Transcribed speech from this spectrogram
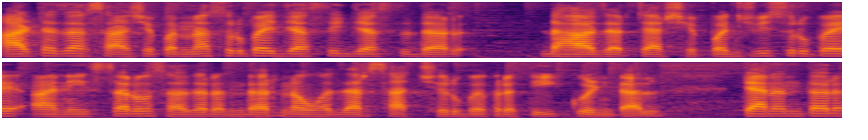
आठ हजार सहाशे पन्नास रुपये जास्तीत जास्त दर दहा हजार चारशे पंचवीस रुपये आणि सर्वसाधारण दर नऊ हजार सातशे रुपये प्रति क्विंटल. त्यानंतर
